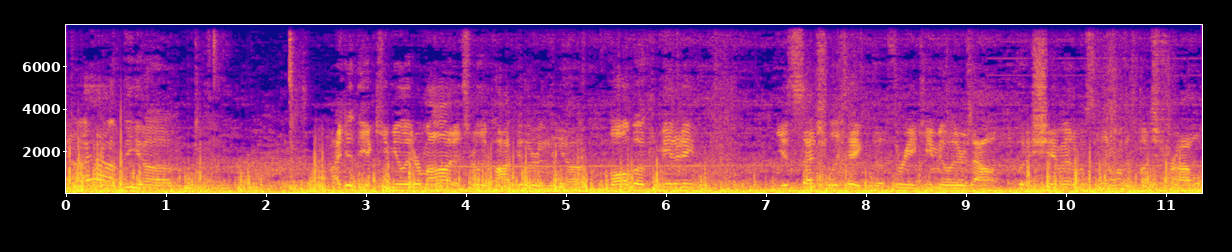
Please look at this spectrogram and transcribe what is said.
And I have the, uh, I did the accumulator mod. It's really popular in the uh, Volvo community you essentially take the three accumulators out and put a shim in them so they don't have as much travel.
